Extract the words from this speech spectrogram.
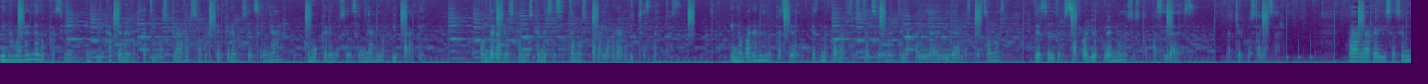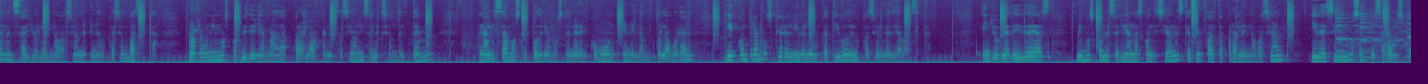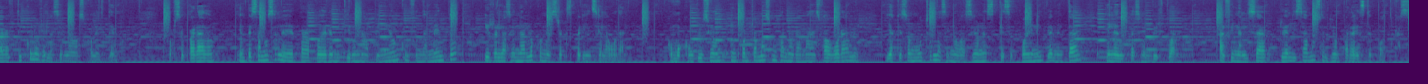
Innovar en educación implica tener objetivos claros sobre qué queremos enseñar, cómo queremos enseñarlo y para qué. Ponderar los cambios que necesitamos para lograr dichas metas. Innovar en educación es mejorar sustancialmente la calidad de vida de las personas desde el desarrollo pleno de sus capacidades. Pacheco Salazar. Para la realización del ensayo La innovación en educación básica, nos reunimos por videollamada para la organización y selección del tema, analizamos qué podríamos tener en común en el ámbito laboral y encontramos que era el nivel educativo de educación media básica. En lluvia de ideas, vimos cuáles serían las condiciones que hacen falta para la innovación y decidimos empezar a buscar artículos relacionados con el tema. Por separado, empezamos a leer para poder emitir una opinión con fundamento y relacionarlo con nuestra experiencia laboral. Como conclusión, encontramos un panorama desfavorable, ya que son muchas las innovaciones que se pueden implementar en la educación virtual. Al finalizar, realizamos el guion para este podcast.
